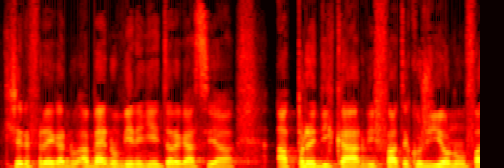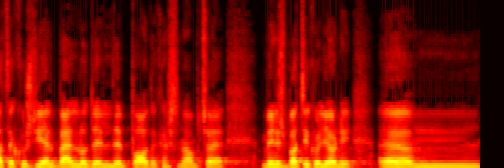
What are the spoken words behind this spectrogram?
chi se ne frega a me non viene niente ragazzi a, a predicarvi fate così o non fate così è il bello del, del podcast no? Cioè, me ne sbatto i coglioni. Um,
